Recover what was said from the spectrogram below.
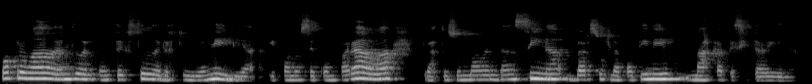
fue aprobada dentro del contexto del estudio Emilia, y cuando se comparaba trastuzumab versus la patinib más capecitabina.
